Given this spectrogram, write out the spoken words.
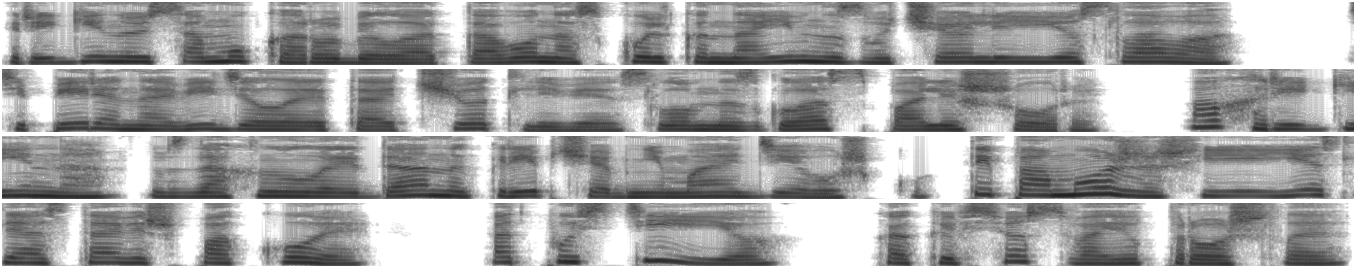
Регину и саму коробила от того, насколько наивно звучали ее слова. Теперь она видела это отчетливее, словно с глаз спали шоры. «Ах, Регина!» — вздохнула Эдана, крепче обнимая девушку. «Ты поможешь ей, если оставишь в покое. Отпусти ее, как и все свое прошлое».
